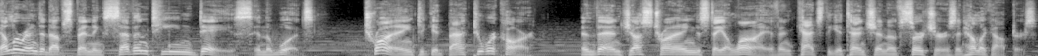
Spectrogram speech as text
Eller ended up spending 17 days in the woods, trying to get back to her car and then just trying to stay alive and catch the attention of searchers and helicopters.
